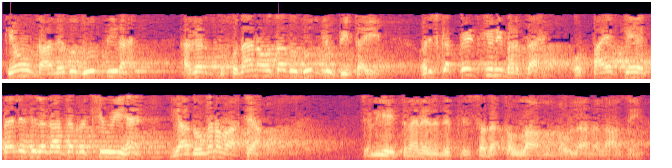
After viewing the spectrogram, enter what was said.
کیوں؟ کہا، دیکھو، دودھ پی رہا ہے۔ اگر خدا نہ ہوتا تو دودھ کیوں پیتا یہ؟ اور اس کا پیٹ کیوں نہیں بھرتا ہے؟ وہ پائپ پہلے سے لگا کر رکھی ہوئی ہے۔ یاد ہوگا نا واقعہ۔ چلیے، اتنا لینے دیتے صدق اللہ مولانا العظیم۔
